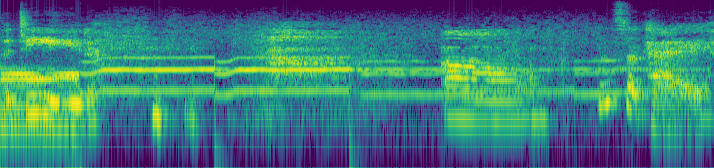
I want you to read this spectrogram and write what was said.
the deed. oh, it's okay.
